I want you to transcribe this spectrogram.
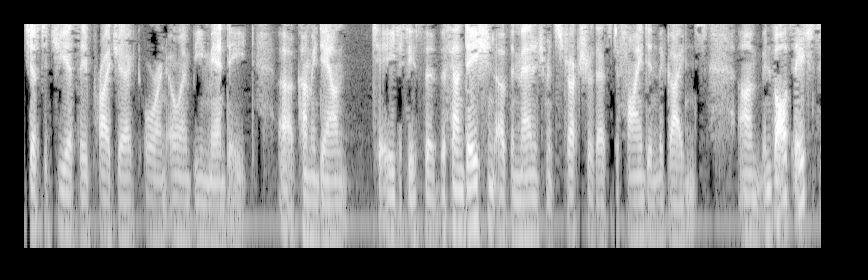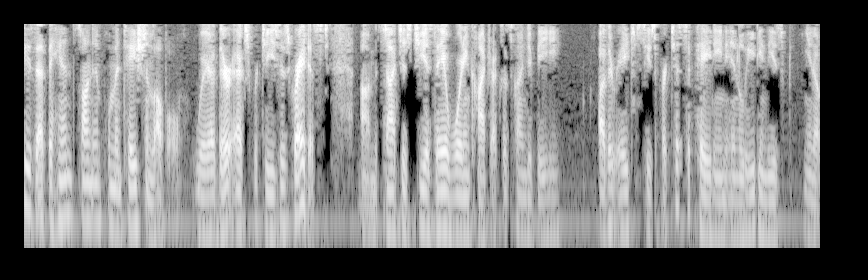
just a GSA project or an OMB mandate uh, coming down to agencies. The, the foundation of the management structure that's defined in the guidance um, involves agencies at the hands-on implementation level, where their expertise is greatest. Um, it's not just GSA awarding contracts; it's going to be other agencies participating in leading these, you know,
